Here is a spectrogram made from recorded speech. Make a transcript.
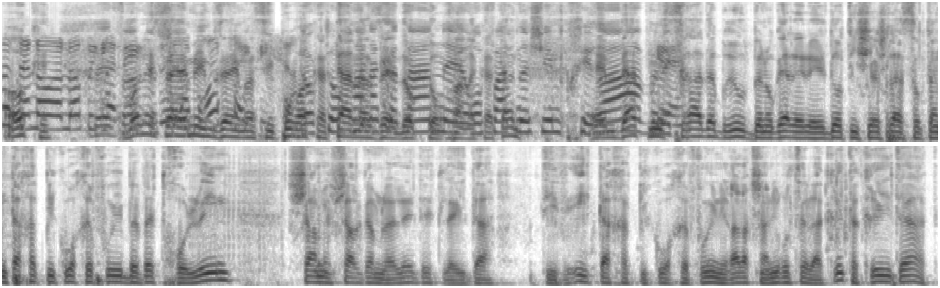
אבל זה אוקיי. לא, לא בגללי. בוא זה נסיים עם זה, עם הסיפור הקטן חנה הזה, קטן, דוקטור אה, חנה רופאת קטן. נשים בכירה, עמדת ו- משרד הבריאות בנוגע ללידות היא שיש לעשותן תחת פיקוח רפואי בבית חולים, שם אפשר גם ללדת לידה טבעית תחת פיקוח רפואי. נראה לך שאני רוצה להקריא? תקריאי את זה את.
